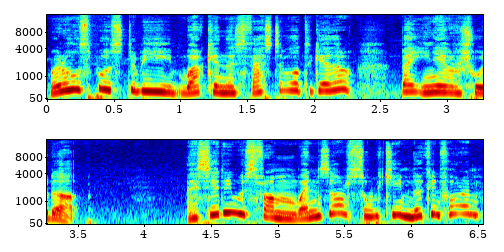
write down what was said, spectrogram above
We're all supposed to be working this festival together, but he never showed up. I said he was from Windsor, so we came looking for him.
